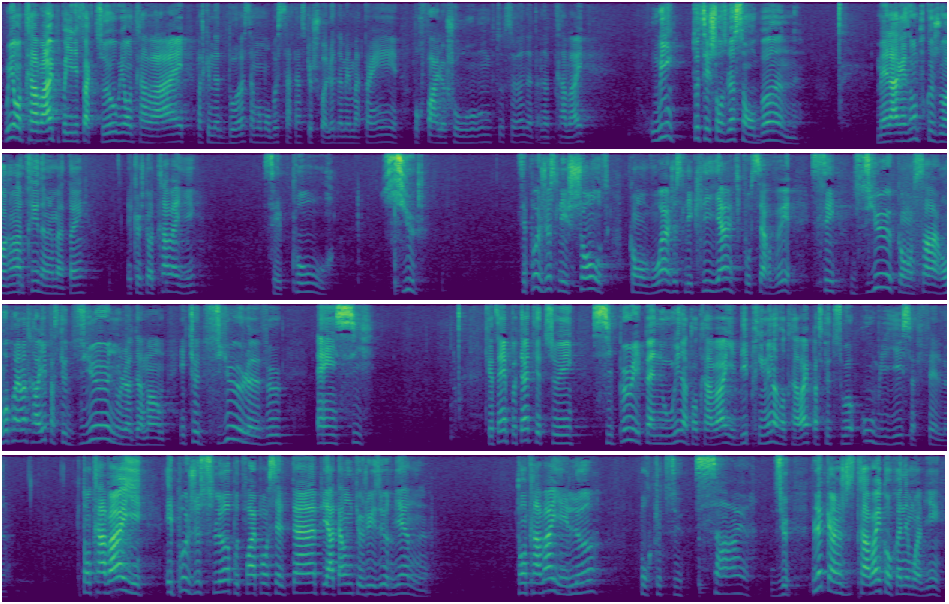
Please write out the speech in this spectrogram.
Oui, on travaille pour payer les factures. Oui, on travaille parce que notre boss, moi, mon boss s'attend à ce que je sois là demain matin pour faire le showroom, tout ça, notre, travail. Oui, toutes ces choses-là sont bonnes. Mais la raison pour je dois rentrer demain matin et que je dois travailler, c'est pour Dieu. Ce n'est pas juste les choses qu'on voit, juste les clients qu'il faut servir c'est Dieu qu'on sert. On va premièrement travailler parce que Dieu nous le demande et que Dieu le veut ainsi. Chrétien, peut-être que tu es si peu épanoui dans ton travail et déprimé dans ton travail parce que tu as oublié ce fait-là. Que ton travail n'est pas juste là pour te faire passer le temps puis attendre que Jésus revienne. Ton travail est là pour que tu sers Dieu. Puis là, quand je dis travail, comprenez-moi bien.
